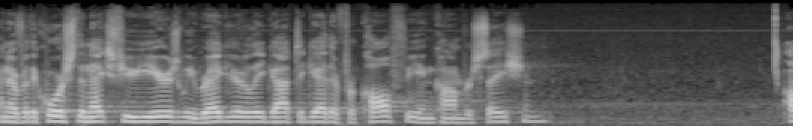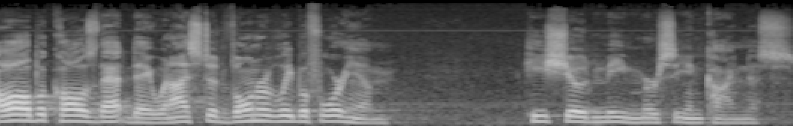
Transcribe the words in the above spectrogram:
And over the course of the next few years, we regularly got together for coffee and conversation. All because that day, when I stood vulnerably before him, he showed me mercy and kindness.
